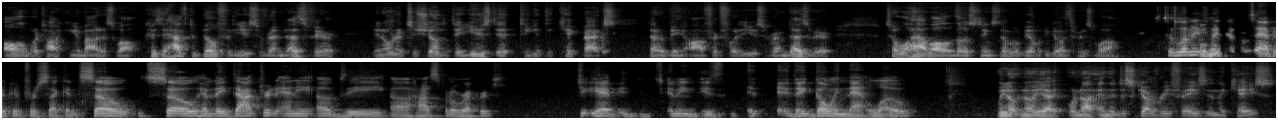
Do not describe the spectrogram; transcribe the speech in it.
all that we're talking about as well, because they have to bill for the use of remdesivir in order to show that they used it to get the kickbacks that are being offered for the use of remdesivir. So we'll have all of those things that we'll be able to go through as well. So let me play devil's advocate for a second. So, so have they doctored any of the uh, hospital records? Do you have, I mean, is are they going that low? We don't know yet. We're not in the discovery phase in the case.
